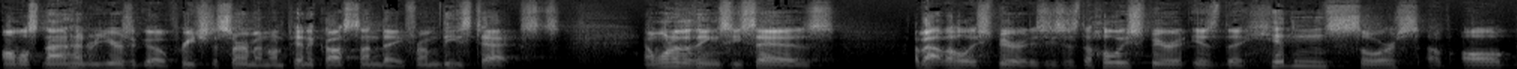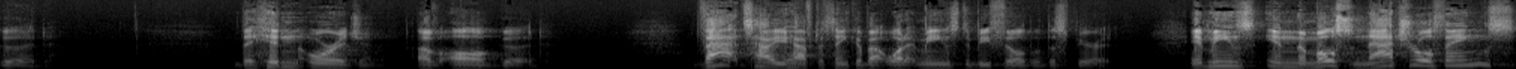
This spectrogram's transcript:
almost 900 years ago, preached a sermon on Pentecost Sunday from these texts. And one of the things he says about the Holy Spirit is he says, The Holy Spirit is the hidden source of all good, the hidden origin of all good. That's how you have to think about what it means to be filled with the Spirit. It means in the most natural things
